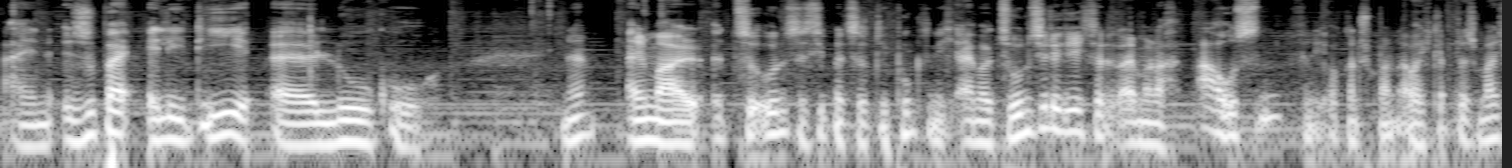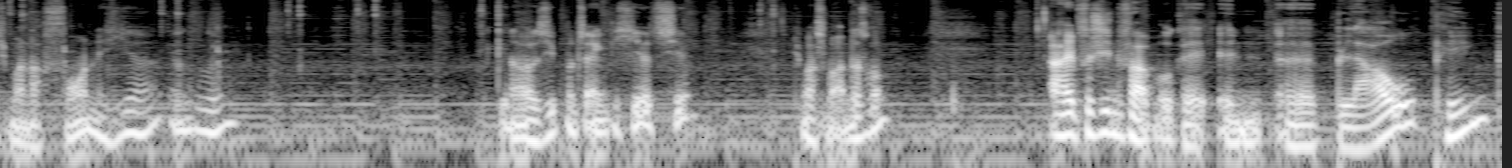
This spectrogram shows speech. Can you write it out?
ein super LED-Logo. Äh, ne? Einmal zu uns, das sieht man jetzt auf die Punkte nicht, einmal zu uns wieder gerichtet und einmal nach außen. Finde ich auch ganz spannend, aber ich glaube, das mache ich mal nach vorne hier irgendwo. Genau, da sieht man es eigentlich jetzt hier. Ich mache es mal andersrum. Ah, in verschiedenen Farben, okay. In äh, Blau, Pink,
